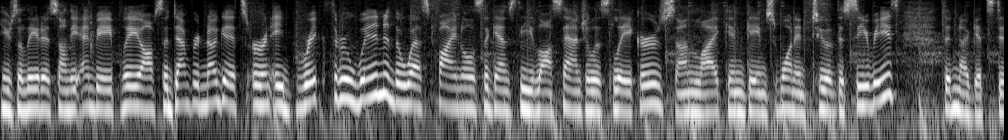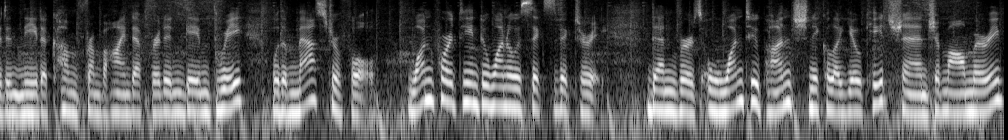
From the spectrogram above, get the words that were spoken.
Here's the latest on the NBA playoffs. The Denver Nuggets earn a breakthrough win in the West Finals against the Los Angeles Lakers. Unlike in games one and two of the series, the Nuggets didn't need a come from behind effort in game three with a masterful 114 to 106 victory. Denver's one two punch, Nikola Jokic and Jamal Murray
